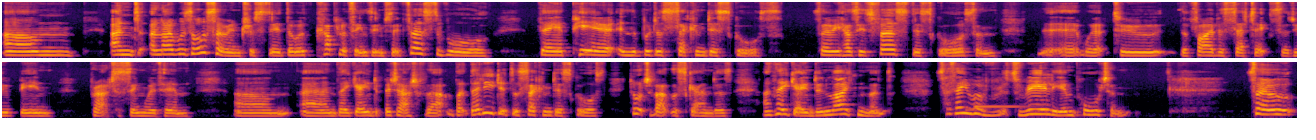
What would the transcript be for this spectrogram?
Um, and and I was also interested. There were a couple of things interested. First of all, they appear in the Buddha's second discourse. So he has his first discourse, and uh, to the five ascetics that have been practicing with him. Um, and they gained a bit out of that. But then he did the second discourse, talked about the skandhas, and they gained enlightenment. So they were it's really important. So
